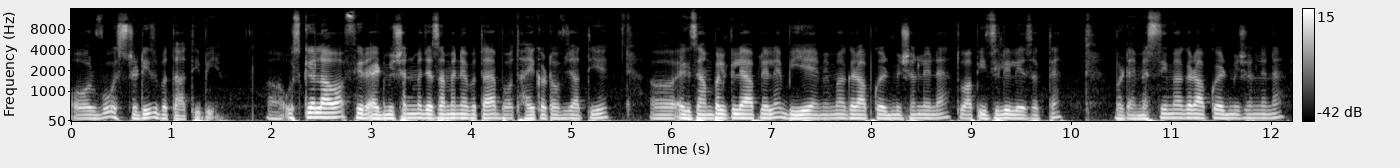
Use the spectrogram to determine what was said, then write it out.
और वो स्टडीज़ बताती भी है. उसके अलावा फिर एडमिशन में जैसा मैंने बताया, बहुत हाई कट ऑफ़ जाती है. एग्ज़ाम्पल के लिए आप ले लें बी ए में अगर आपको एडमिशन लेना है तो आप इजीली ले सकते हैं. बट एमएससी में अगर आपको एडमिशन लेना है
